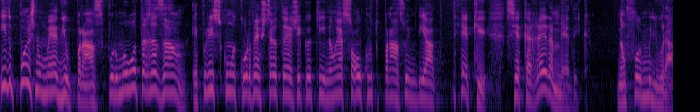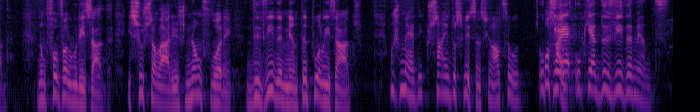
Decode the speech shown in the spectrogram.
E depois, no médio prazo, por uma outra razão. É por isso que um acordo é estratégico aqui, não é só o curto prazo, o imediato. É que, se a carreira médica não for melhorada, não for valorizada e se os salários não forem devidamente atualizados, os médicos saem do Serviço Nacional de Saúde. O, que é, o que é devidamente?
